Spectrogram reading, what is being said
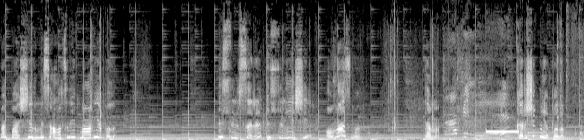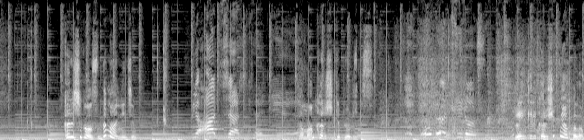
Bak başlayalım. Mesela altını hep mavi yapalım. Üstünü sarı, üstünü yeşil. Olmaz mı? Tamam. Karışık mı yapalım? Karışık olsun değil mi anneciğim? Tamam karışık yapıyoruz biz. Renkleri karışık mı yapalım?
